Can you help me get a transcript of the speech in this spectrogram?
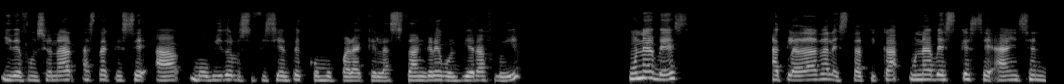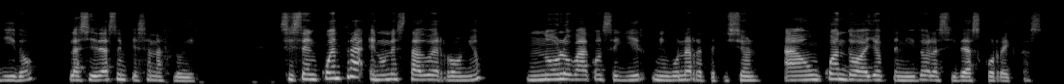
y de funcionar hasta que se ha movido lo suficiente como para que la sangre volviera a fluir? Una vez aclarada la estática, una vez que se ha encendido, las ideas empiezan a fluir. Si se encuentra en un estado erróneo, no lo va a conseguir ninguna repetición, aun cuando haya obtenido las ideas correctas.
